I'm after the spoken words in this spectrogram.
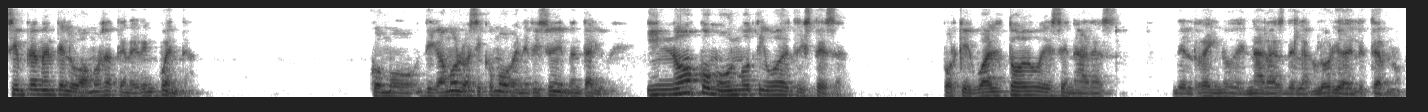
simplemente lo vamos a tener en cuenta, como, digámoslo así, como beneficio de inventario, y no como un motivo de tristeza, porque igual todo es en aras del reino, en aras de la gloria del Eterno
